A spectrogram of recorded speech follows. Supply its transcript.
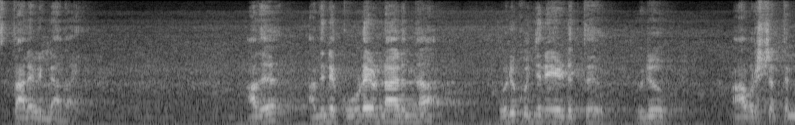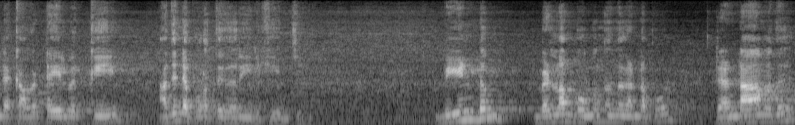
സ്ഥലമില്ലാതായി. അത് അതിന്റെ കൂടെ ഉണ്ടായിരുന്ന ഒരു കുഞ്ഞിനെ എടുത്ത് ഒരു ആ വൃക്ഷത്തിന്റെ കവട്ടയിൽ വെക്കുകയും അതിന്റെ പുറത്ത് കയറിയിരിക്കുകയും ചെയ്തു. വീണ്ടും വെള്ളം പൊങ്ങുന്നെന്ന് കണ്ടപ്പോൾ രണ്ടാമത്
